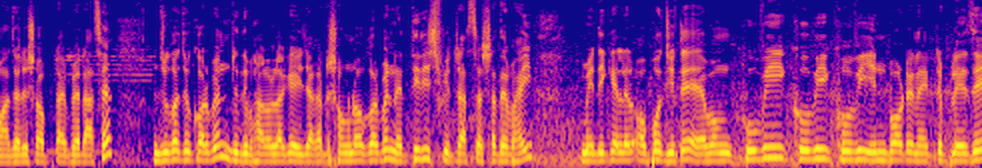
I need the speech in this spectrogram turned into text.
মাঝারি সব টাইপের আছে। যোগাযোগ করবেন, যদি ভালো লাগে এই জায়গাটা সংগ্রহ করবেন। তিরিশ ফিট রাস্তার সাথে ভাই মেডিকেলের অপোজিটে এবং খুবই খুবই খুবই ইম্পর্টেন্ট একটি প্লেসে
